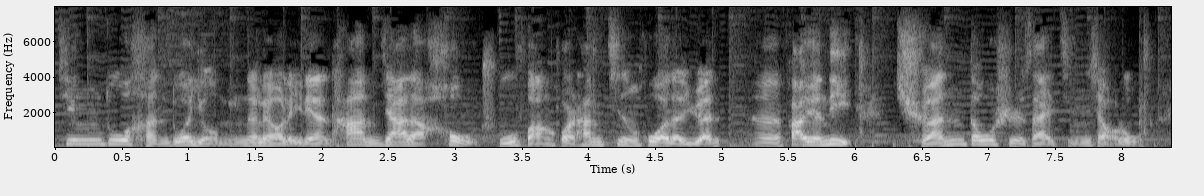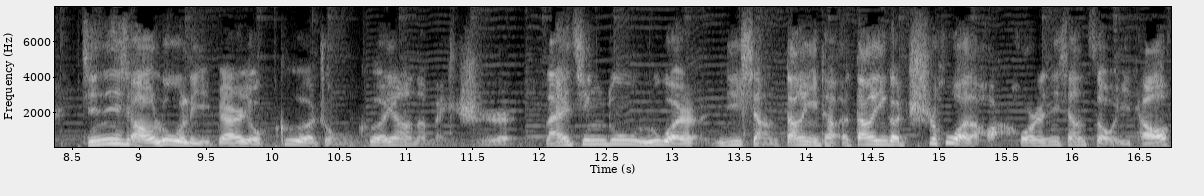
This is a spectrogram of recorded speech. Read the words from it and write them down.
京都很多有名的料理店，他们家的后厨房或者他们进货的原呃发源地，全都是在锦小路。锦小路里边有各种各样的美食。来京都，如果你想当一条当一个吃货的话，或者你想走一条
